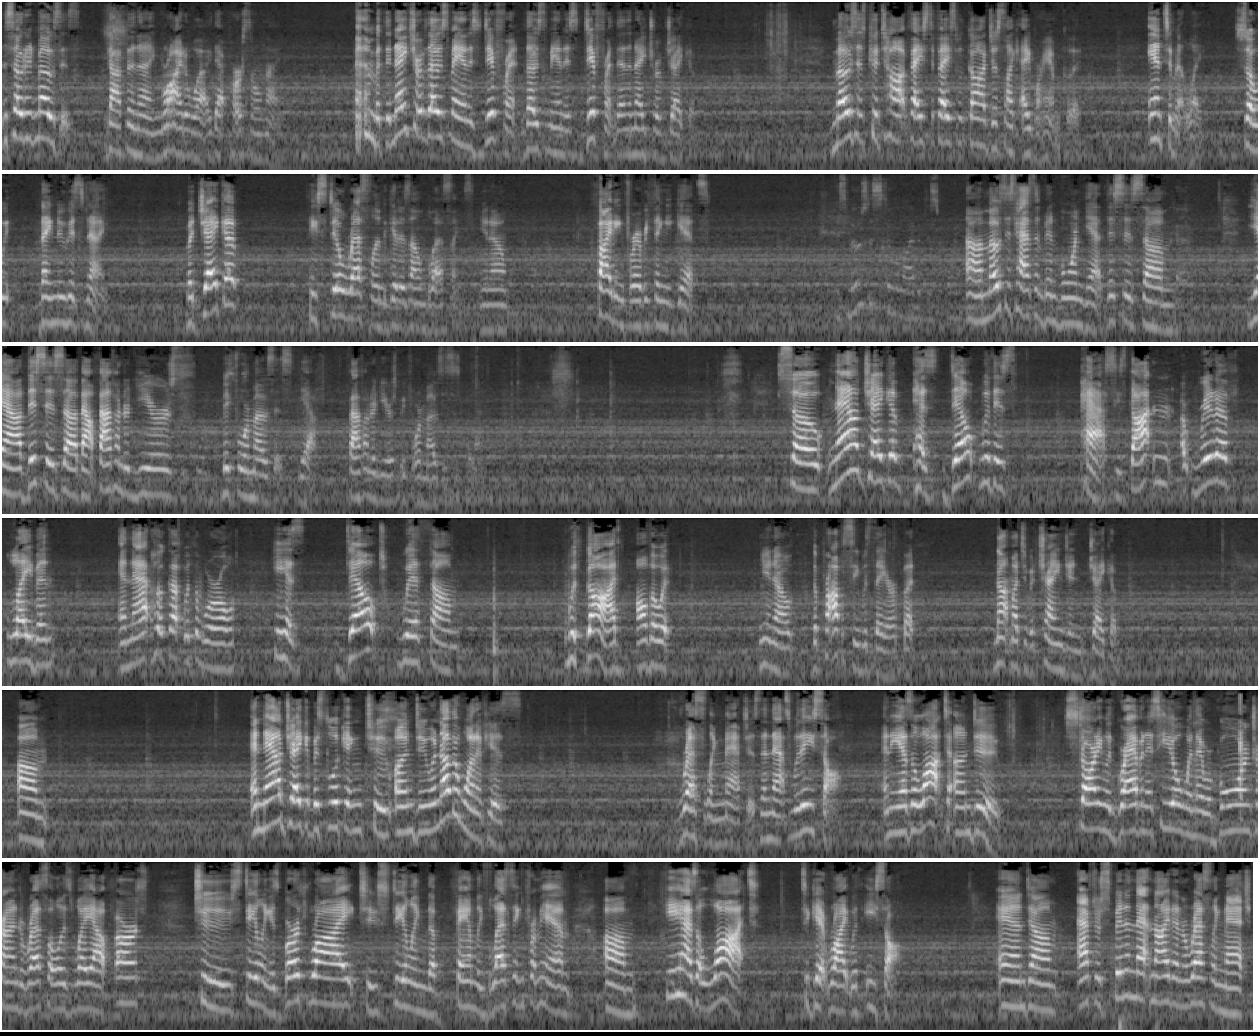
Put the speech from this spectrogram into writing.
And so did Moses, got the name right away, that personal name. but the nature of those men is different. Those men is different than the nature of Jacob. Moses could talk face to face with God just like Abraham could, intimately, so they knew his name. But Jacob, he's still wrestling to get his own blessings, you know, fighting for everything he gets. Is Moses still alive? Uh, Moses hasn't been born yet. This is, um, yeah, this is uh, about 500 years before Moses. Yeah, 500 years before Moses is born. So now Jacob has dealt with his past. He's gotten rid of Laban and that hookup with the world. He has dealt with um, with God, although it, you know, the prophecy was there, but not much of a change in Jacob. Um, and now Jacob is looking to undo another one of his wrestling matches, and that's with Esau. And he has a lot to undo. Starting with grabbing his heel when they were born, trying to wrestle his way out first, to stealing his birthright, to stealing the family blessing from him. Um, he has a lot to get right with Esau. And um, after spending that night in a wrestling match,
